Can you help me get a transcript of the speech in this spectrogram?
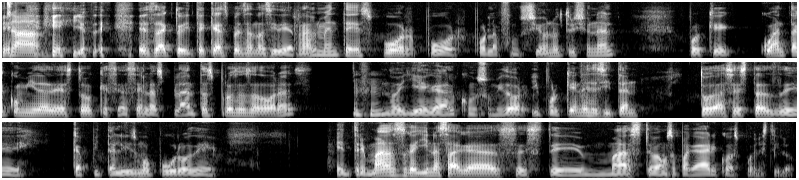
O sea, Y yo de- exacto, y te quedas pensando así de, ¿realmente es por, por, por la función nutricional? Porque cuánta comida de esto que se hace en las plantas procesadoras no llega al consumidor. ¿Y por qué necesitan todas estas de capitalismo puro de entre más gallinas hagas, este, más te vamos a pagar y cosas por el estilo?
